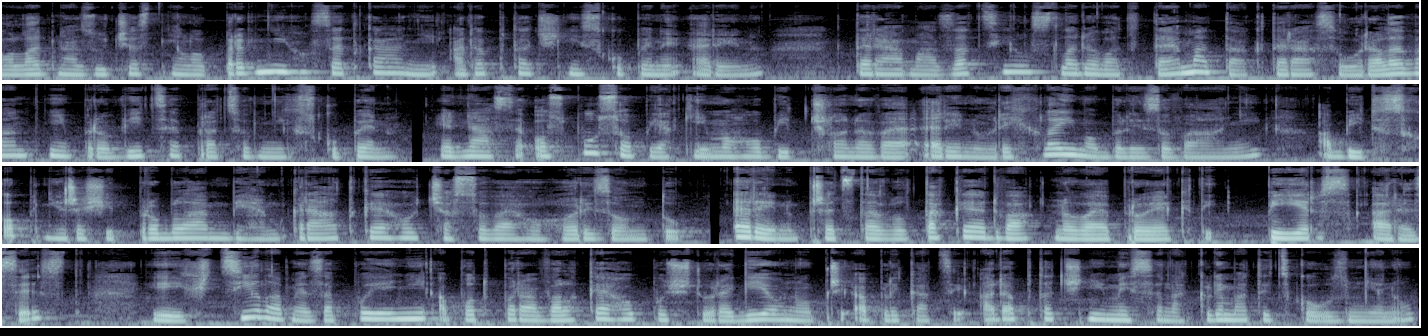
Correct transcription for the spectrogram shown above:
ledna zúčastnilo prvního setkání adaptační skupiny ERIN, která má za cíl sledovat témata, která jsou relevantní pro více pracovních skupin. Jedná se o způsob, jaký mohou být členové ERINu rychleji mobilizováni a být schopni řešit problém během krátkého časového horizontu. ERIN představil také dva nové projekty Peers a Resist, jejichž cílem je zapojení a podpora velkého počtu regionů při aplikaci adaptační mise na klimatickou změnu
